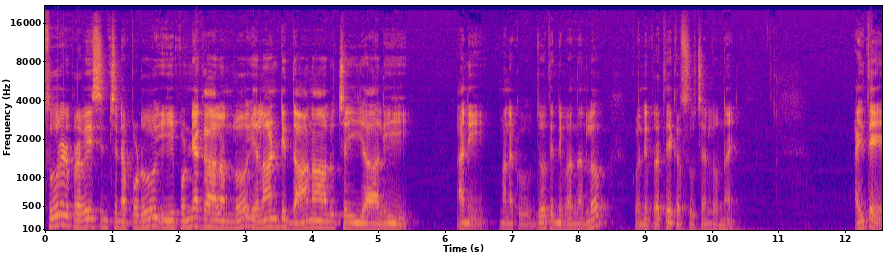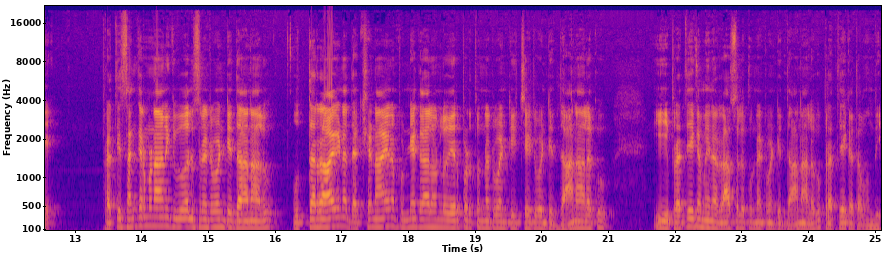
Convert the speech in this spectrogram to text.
సూర్యుడు ప్రవేశించినప్పుడు ఈ పుణ్యకాలంలో ఎలాంటి దానాలు చెయ్యాలి అని మనకు జ్యోతి నిబంధనలో కొన్ని ప్రత్యేక సూచనలు ఉన్నాయి. అయితే ప్రతి సంక్రమణానికి ఇవ్వవలసినటువంటి దానాలు ఉత్తరాయణ దక్షిణాయన పుణ్యకాలంలో ఏర్పడుతున్నటువంటి ఇచ్చేటువంటి దానాలకు ఈ ప్రత్యేకమైన రాసులకు ఉన్నటువంటి దానాలకు ప్రత్యేకత ఉంది.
